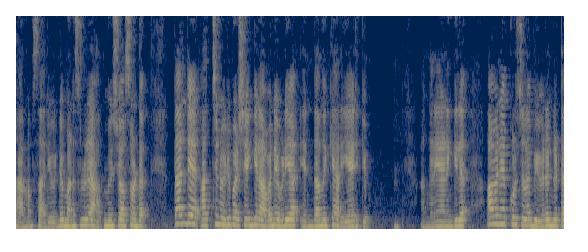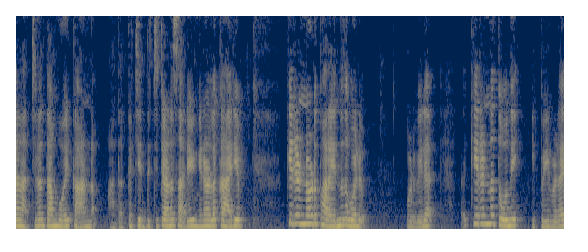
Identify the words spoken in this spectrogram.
കാരണം സരുവിന്റെ മനസ്സിലൊരു ആത്മവിശ്വാസമുണ്ട്. തന്റെ അച്ഛൻ ഒരു പക്ഷേങ്കിൽ അവൻ എവിടെയാ എന്താന്നൊക്കെ അറിയായിരിക്കും. അങ്ങനെയാണെങ്കിൽ അവനെക്കുറിച്ചുള്ള വിവരം കിട്ടാൻ അച്ഛനെ താൻ പോയി കാണണം. അതൊക്കെ ചിന്തിച്ചിട്ടാണ് സരു ഇങ്ങനെയുള്ള കാര്യം കിരണിനോട് പറയുന്നത് പോലും. ഒടുവിൽ കിരണിന് തോന്നി ഇപ്പം ഇവിടെ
